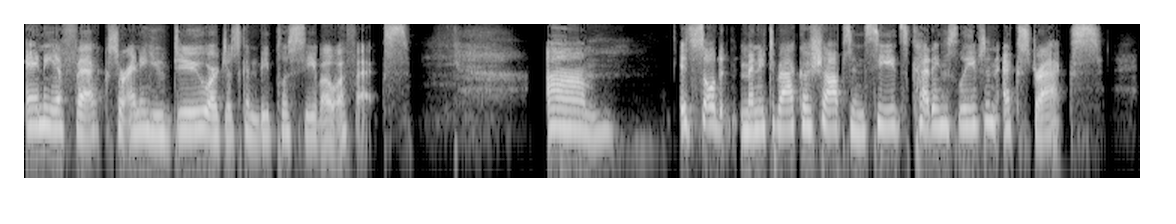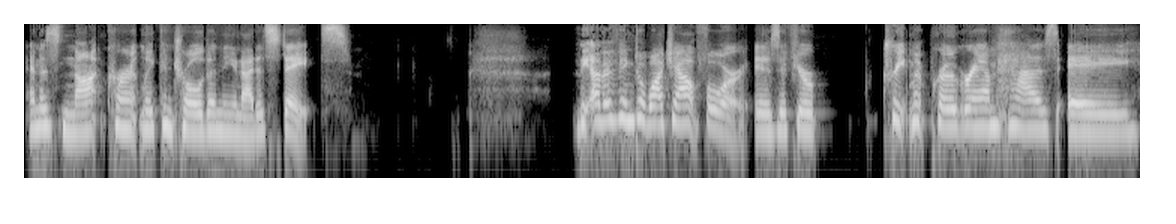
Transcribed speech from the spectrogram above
any effects or any you do are just going to be placebo effects. Um, it's sold at many tobacco shops in seeds cuttings leaves and extracts and is not currently controlled in the united states. The other thing to watch out for is if your treatment program has a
